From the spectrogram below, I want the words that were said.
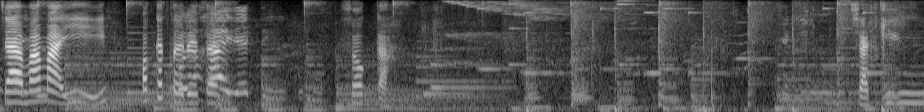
じゃあママいい？ポケット入れた。い入れっていうか。シャキン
